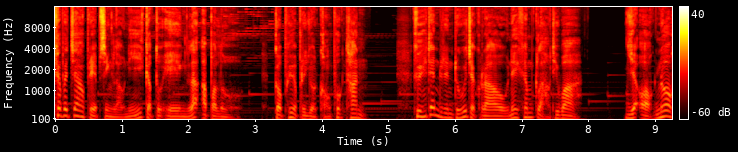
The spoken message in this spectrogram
ข้าพเจ้าเปรียบสิ่งเหล่านี้กับตัวเองและอปอโล ก็เพื่อประโยชน์ของพวกท่าน คือให้ท่านเรียนรู้จากเราในคำกล่าวที่ว่า อย่าออกนอก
